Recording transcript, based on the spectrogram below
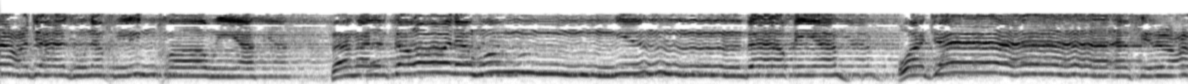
أعجاز نخل خاوية. فهل ترى لهم من باقية؟ وجاء فرعون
